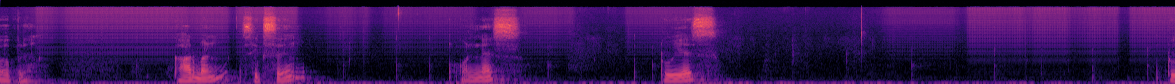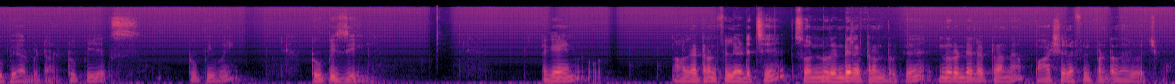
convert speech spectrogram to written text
purple carbon six one s 2s 2p orbital 2px 2py 2pz again நான் எலக்ட்ரான் ஃபில் ஆகிடுச்சு ஸோ இன்னும் ரெண்டு எலக்ட்ரான் இருக்குது இன்னும் ரெண்டு எலக்ட்ரானை பார்ஷியலாக ஃபில் பண்ணுறதாவே வச்சுப்போம்.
